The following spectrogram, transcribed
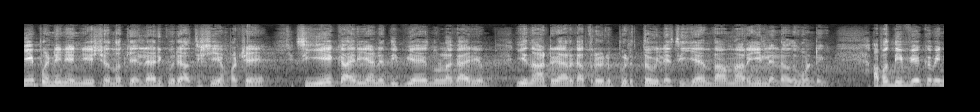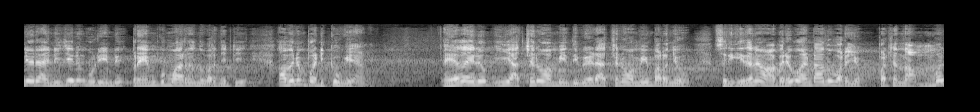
ഈ പെണ്ണിനെ അന്വേഷിച്ചു? എന്നൊക്കെ എല്ലാവർക്കും ഒരു അതിശയം. പക്ഷേ സി എക്കാരിയാണ് ദിവ്യ എന്നുള്ള കാര്യം ഈ നാട്ടുകാർക്ക് അത്ര ഒരു പിടുത്തമില്ല സി എ എന്താണെന്ന് അറിയില്ലല്ലോ അതുകൊണ്ട്. അപ്പോൾ ദിവ്യക്ക് പിന്നെ ഒരു അനുജനും കൂടിയുണ്ട് പ്രേംകുമാർ എന്ന് പറഞ്ഞിട്ട് അവനും പഠിക്കുകയാണ്. ഏതായാലും ഈ അച്ഛനും അമ്മയും ദിവ്യയുടെ അച്ഛനും അമ്മയും പറഞ്ഞു ശ്രീധനം അവർ വേണ്ടാന്ന് പറയും. പക്ഷെ നമ്മൾ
